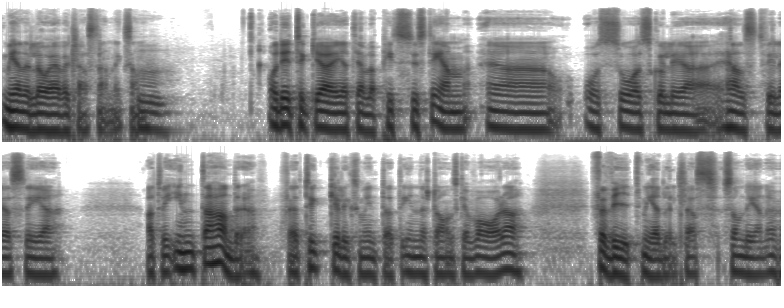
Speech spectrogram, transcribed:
medel och överklassen. Liksom. Mm. Och det tycker jag är ett jävla pisssystem. Eh, och så skulle jag helst vilja se att vi inte hade det. För jag tycker liksom inte att innerstan ska vara för vit medelklass som det är nu.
